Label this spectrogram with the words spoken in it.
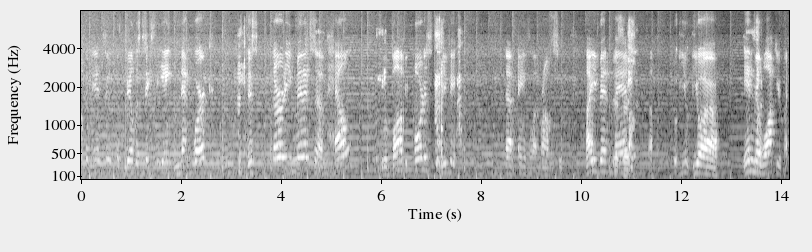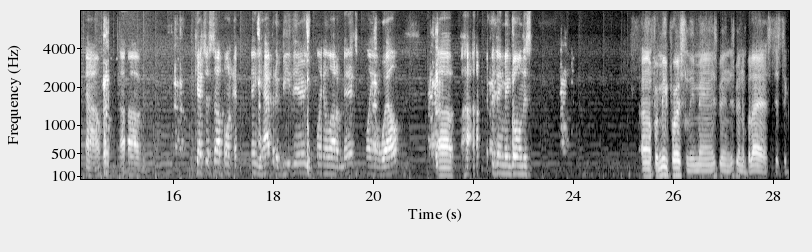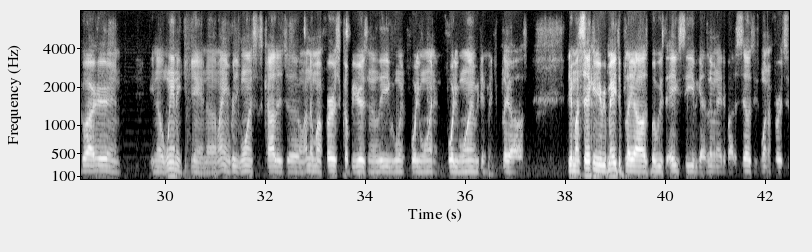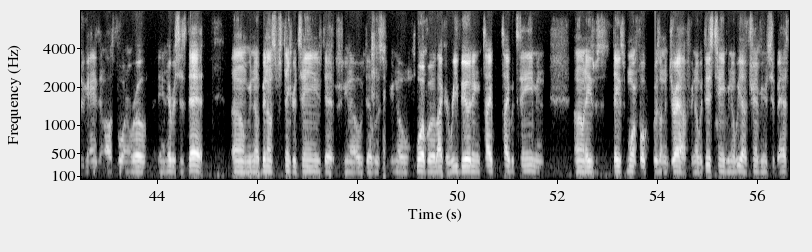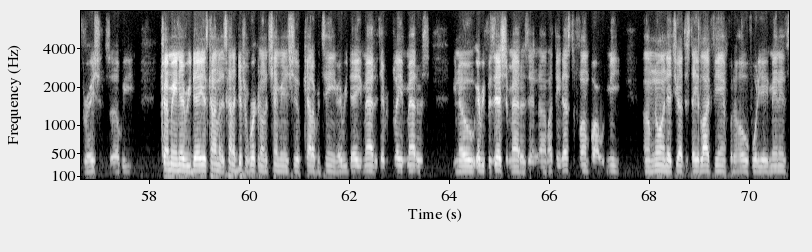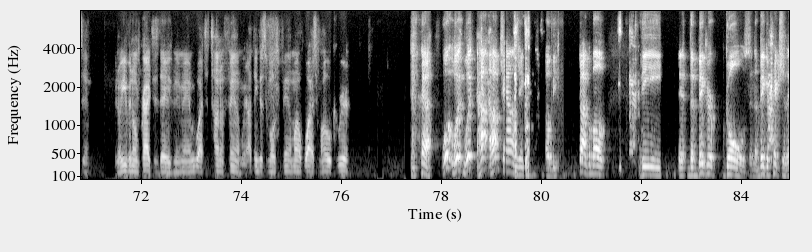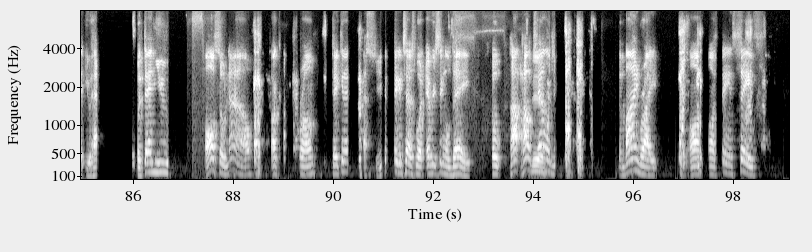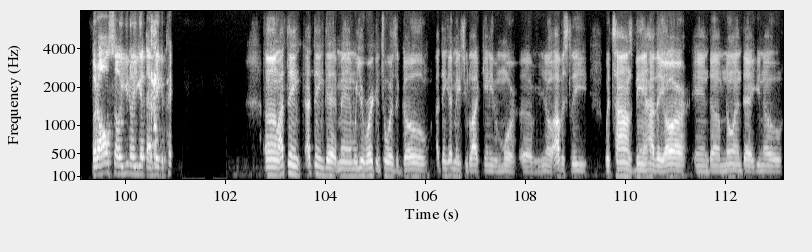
welcome into the Field of 68 Network. This 30 minutes of hell with Bobby Portis, VP. That painful, I promise you. How you been, man? Yes, Uh, you you are in Milwaukee right now. Um, catch us up on everything. You happen to be there. You're playing a lot of minutes. You're playing well. Uh, how, how's everything been going this? Um, for me personally, man, it's been it's been a blast just to go out here and you know win again. Um, I ain't really won since college. Uh, I know my first couple years in the league, we went 41 and 41. We didn't make the playoffs. Then my second year, we made the playoffs, but we was the seed. We got eliminated by the Celtics. Won the first two games and lost four in a row. And ever since that, um, you know, been on some stinker teams that you know that was you know more of a like a rebuilding type type of team and. Um, they was they was more focused on the draft. You know, with this team, you know, we have championship aspirations. Uh, we come in every day. It's kind of it's kind of different working on a championship caliber team. Every day matters. Every play matters. You know, every possession matters. And um, I think that's the fun part with me, um, knowing that you have to stay locked in for the whole 48 minutes. And you know, even on practice days, man, we watch a ton of film. I think this is the most film I've watched my whole career. what what what? How, how challenging? Oh, because talk about the the bigger goals and the bigger picture that you have, but then you also now are coming from taking a test. You can take a test what every single day. So how how Yeah. challenging the mind right on on staying safe, but also you know you got that bigger picture. Um, I think I think that man, when you're working towards a goal, I think that makes you lock in even more. Um, you know, obviously with times being how they are, and um, knowing that you know,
